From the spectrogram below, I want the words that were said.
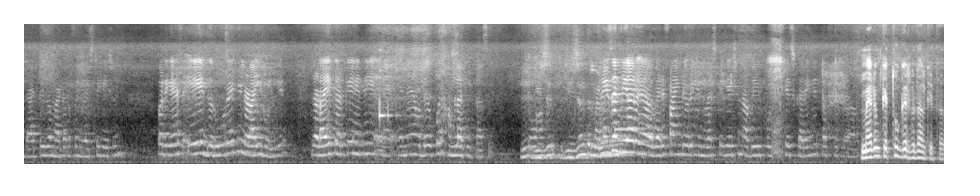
that is a matter of investigation पर यस ये ज़रूर है कि लड़ाई हुई है लड़ाई करके इन्हें इन्हें ਉਹਦੇ ਉੱਪਰ ਹਮਲਾ ਕੀਤਾ ਸੀ reason we are verifying during investigation ਅਭੀ ਪੁੱਛਗਿੱਛ ਕਰਾਂਗੇ ਤਬ ਤੱਕ ਮੈਡਮ ਕਿੱਥੋਂ ਗ੍ਰਿਫਤਾਰ ਕੀਤਾ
